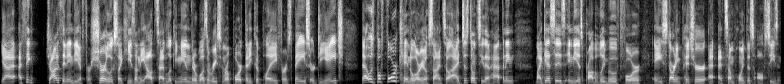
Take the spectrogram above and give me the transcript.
Yeah, I think Jonathan India for sure looks like he's on the outside looking in. There was a recent report that he could play first base or DH. That was before Candelario signed, so I just don't see that happening. My guess is India's probably moved for a starting pitcher at, at some point this offseason.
